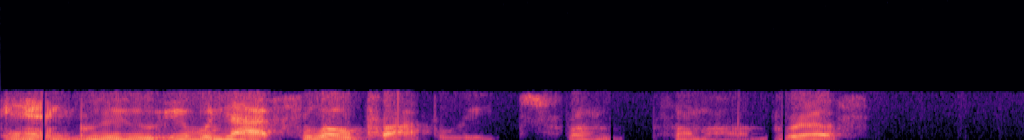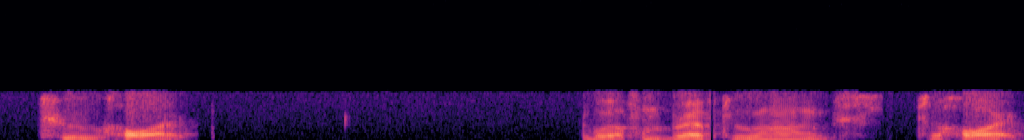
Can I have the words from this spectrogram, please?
and it will not flow properly from from uh, breath to heart, well, from breath to lungs to heart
